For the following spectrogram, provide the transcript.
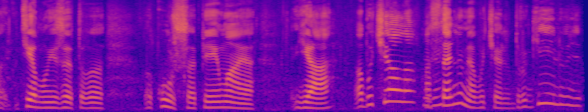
э, тему из этого курса PMI я обучала, Мгм. остальными обучали другие люди,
